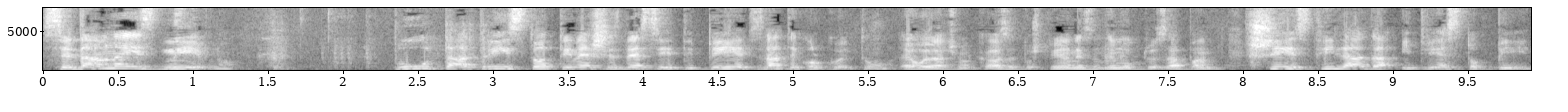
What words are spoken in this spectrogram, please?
17 dnevno puta 365, znate koliko je to? Evo ja ću vam kazati, pošto ja ne, znam, ne mogu to zapamtiti, 6205.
